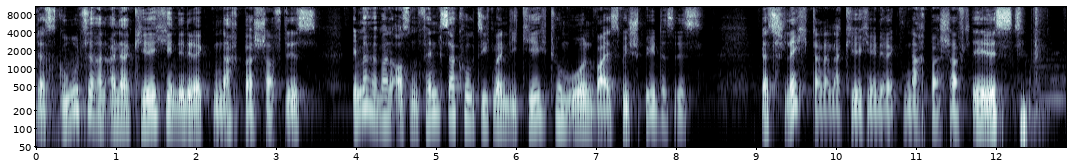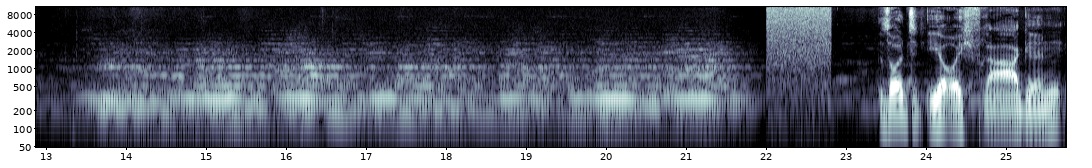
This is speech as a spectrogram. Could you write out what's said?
Das Gute an einer Kirche in der direkten Nachbarschaft ist, immer wenn man aus dem Fenster guckt, sieht man die Kirchturmuhr und weiß, wie spät es ist. Das Schlechte an einer Kirche in der direkten Nachbarschaft ist, solltet ihr euch fragen,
